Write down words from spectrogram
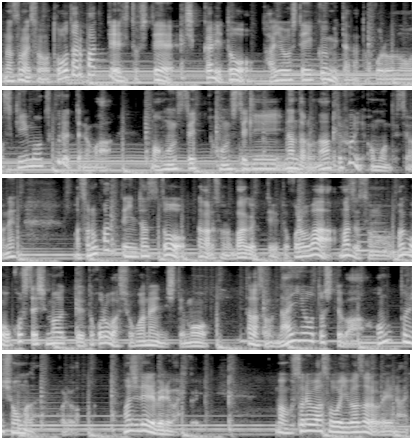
まあ、つまりそのトータルパッケージとしてしっかりと対応していくみたいなところのスキームを作るっていうのが、まあ、本質的本質的なんだろうなというふうに思うんですよね。まあ、その観点に立つと、だからそのバグっていうところは、まずそのバグを起こしてしまうっていうところはしょうがないにしても、ただその内容としては本当にしょうもない、これは。マジでレベルが低い。まあ、それはそう言わざるを得ない。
